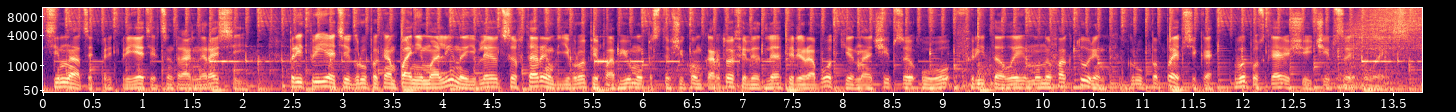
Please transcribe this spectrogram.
17 предприятий в Центральной России. Предприятия группы компаний «Малина» являются вторым в Европе по объему поставщиком картофеля для переработки на чипсы ООО «Фрито Лей Мануфактуринг» группа «PepsiCo», выпускающие чипсы «Lay's».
